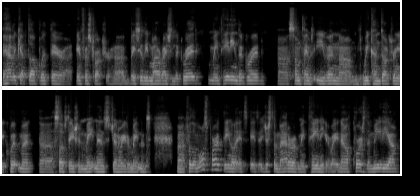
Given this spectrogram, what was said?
they haven't kept up with their uh, infrastructure, uh, basically modernizing the grid, maintaining the grid, uh, sometimes even um, reconductoring equipment, uh, substation maintenance, generator maintenance. Uh, for the most part, you know, it's, it's just a matter of maintaining it. Right now, of course, the media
